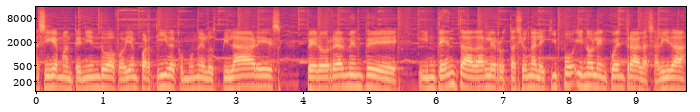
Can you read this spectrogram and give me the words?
Sigue manteniendo a Fabián Partida como uno de los pilares, pero realmente intenta darle rotación al equipo y no le encuentra la salida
